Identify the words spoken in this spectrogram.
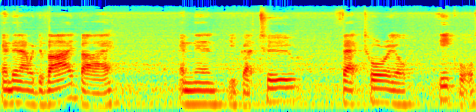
And then I would divide by, and then you've got 2 factorial equals.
